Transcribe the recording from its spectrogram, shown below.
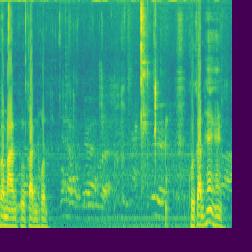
ประมาณคุยกันคน คุยกันแห้งๆ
